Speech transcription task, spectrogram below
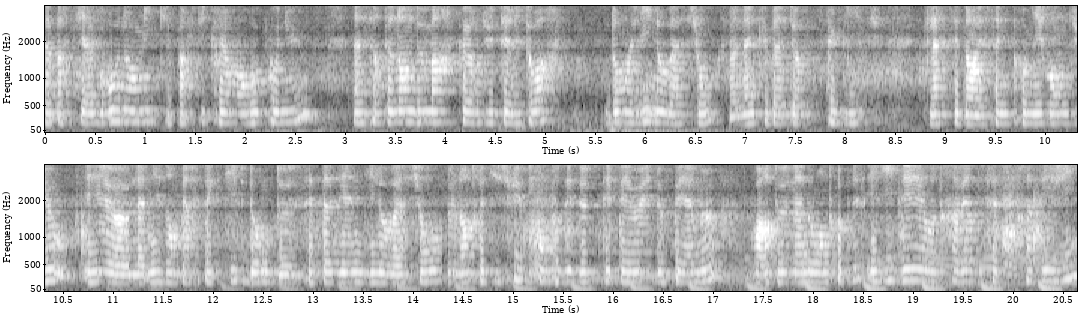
la partie agronomique qui est particulièrement reconnue, un certain nombre de marqueurs du territoire, dont l'innovation, un incubateur public classé dans les cinq premiers mondiaux et euh, la mise en perspective donc de cet ADN d'innovation. Notre tissu est composé de TPE et de PME, voire de nano-entreprises. Et l'idée au travers de cette stratégie,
